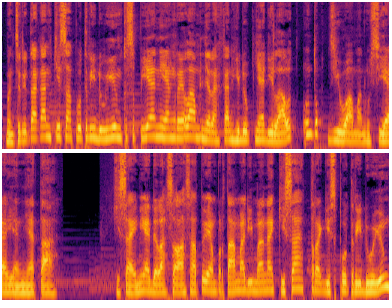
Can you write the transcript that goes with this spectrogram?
Menceritakan kisah Putri Duyung kesepian yang rela menyerahkan hidupnya di laut untuk jiwa manusia yang nyata. Kisah ini adalah salah satu yang pertama di mana kisah tragis Putri Duyung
